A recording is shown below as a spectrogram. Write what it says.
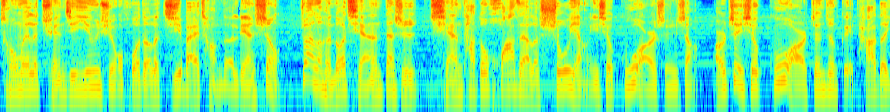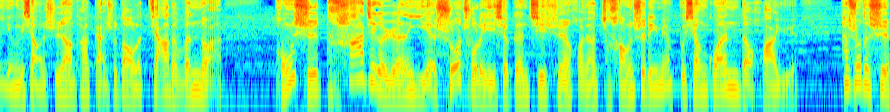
成为了拳击英雄，获得了几百场的连胜，赚了很多钱，但是钱他都花在了收养一些孤儿身上，而这些孤儿真正给他的影响是让他感受到了家的温暖，同时他这个人也说出了一些跟机器人好像常识里面不相关的话语，他说的是：“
